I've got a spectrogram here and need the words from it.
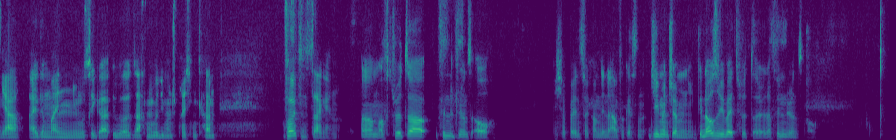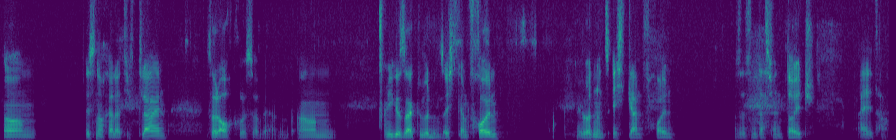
ja, allgemein News, egal, über Sachen, über die man sprechen kann. Folgt uns da gerne. Ähm, auf Twitter findet ihr uns auch. Ich habe bei Instagram den Namen vergessen. G-Man Germany. Genauso wie bei Twitter. Da findet ihr uns auch. Ähm, ist noch relativ klein. Soll auch größer werden. Ähm, wie gesagt, wir würden uns echt gern freuen. Wir würden uns echt gern freuen. Was ist denn das für ein Deutsch? Alter.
